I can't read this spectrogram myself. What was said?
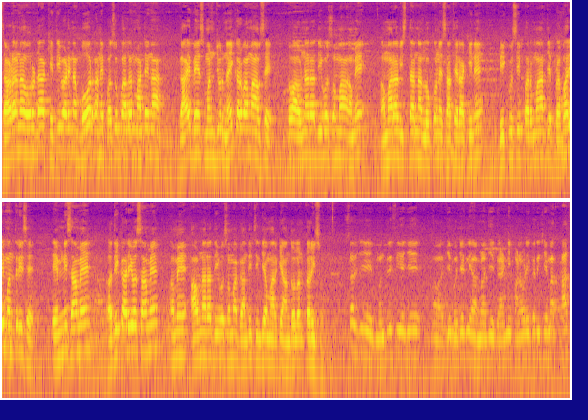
શાળાના ઓરડા, ખેતીવાડીના બોર અને પશુપાલન માટેના ગાય, ભેંસ મંજૂર નહીં કરવામાં આવશે, તો આવનારા દિવસોમાં અમે અમારા વિસ્તારના લોકોને સાથે રાખીને ભીખુસિંહ પરમાર જે પ્રભારી મંત્રી છે, એમની સામે, અધિકારીઓ સામે અમે આવનારા દિવસોમાં ગાંધી ચિંધ્યા માર્ગે આંદોલન કરીશું. સર, જે મંત્રીશ્રીએ જે જે બજેટની હમણાં જે ગ્રાન્ટની ફાળવણી કરી છે, એમાં ખાસ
